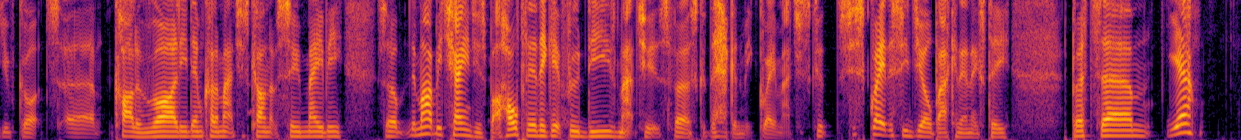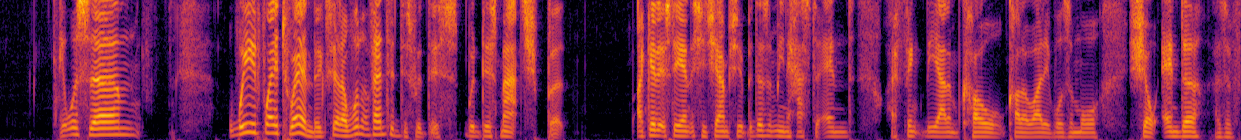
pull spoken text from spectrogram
You've got uh, Kyle O'Reilly, them kind of matches coming up soon, maybe. So there might be changes, but hopefully they get through these matches first because they're going to be great matches. It's just great to see Joe back in NXT. But um, yeah, it was um, weird way to end. Like I said, I wouldn't have ended this with this with this match, but I get it's the NXT Championship. It doesn't mean it has to end. I think the Adam Cole Kyle O'Reilly was a more show ender, as I've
